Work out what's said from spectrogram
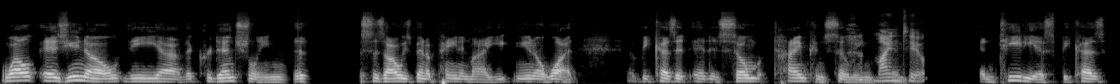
Well, as you know, the uh, the credentialing this has always been a pain in my you know what because it, it is so time consuming. Mine and, too. And tedious because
